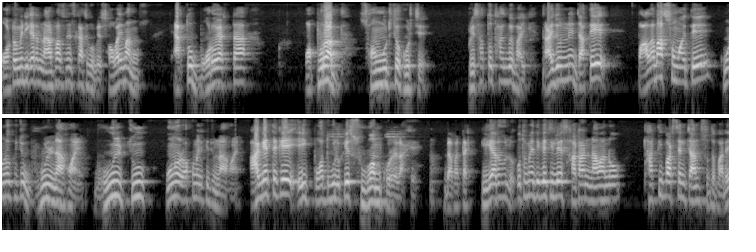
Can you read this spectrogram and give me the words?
অটোমেটিক একটা নার্ভাসনেস কাজ করবে। সবাই মানুষ এত বড় একটা অপরাধ সংগঠিত করছে। প্রেসার তো থাকবে ভাই। তাই জন্যে যাতে পালাবার সময়তে কোনো কিছু ভুল না হয়, ভুল চুপ কোনো রকমের কিছু না হয়। আগে থেকে এই পথগুলোকে সুগম করে রাখে। ব্যাপারটা ক্লিয়ার হলো? প্রথমে দেখেছিলে শাটার নামানো থার্টি পার্সেন্ট চান্স হতে পারে।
